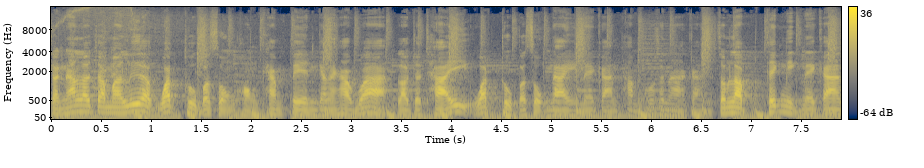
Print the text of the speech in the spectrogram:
จากนั้นเราจะมาเลือกวัตถุประสงค์ของแคมเปญกันนะครับ ว่าเราจะใช้วัตถุประสงค์ใดในการทำโฆษณากันสำหรับเทคนิคในการ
